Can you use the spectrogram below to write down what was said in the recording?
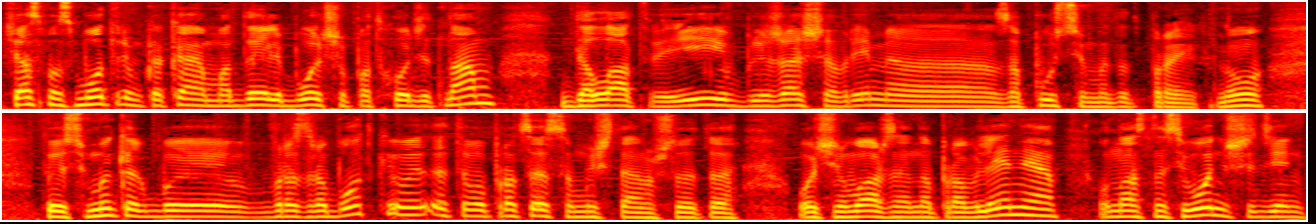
Сейчас мы смотрим, какая модель больше подходит нам для Латвии, и в ближайшее время запустим этот проект. Ну, то есть мы как бы в разработке этого процесса, мы считаем, что это очень важное направление. У нас на сегодняшний день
